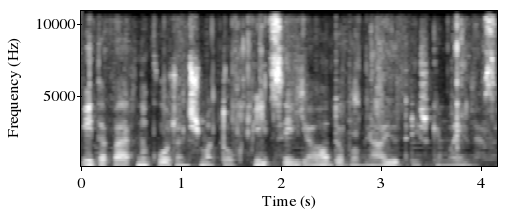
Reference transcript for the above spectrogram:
І тепер на кожен шматок піци я додаю трішки майонезу.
